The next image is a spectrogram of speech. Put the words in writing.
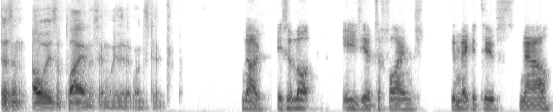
doesn't always apply in the same way that it once did. No it's a lot easier to find the negatives now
